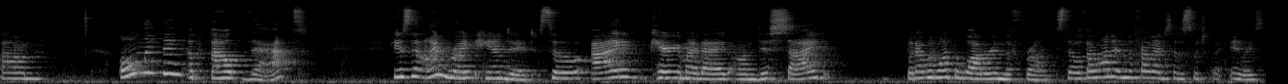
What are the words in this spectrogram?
Um, only thing about that is that I'm right-handed, so I carry my bag on this side, but I would want the water in the front. So if I want it in the front, I just have to switch. Anyways,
